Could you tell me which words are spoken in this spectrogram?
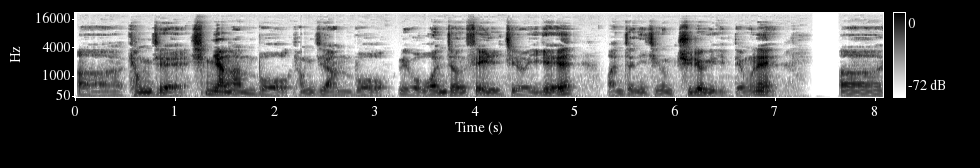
어, 경제, 식량 안보, 경제 안보, 그리고 원전 세일즈 이게 완전히 지금 주력이기 때문에 어,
